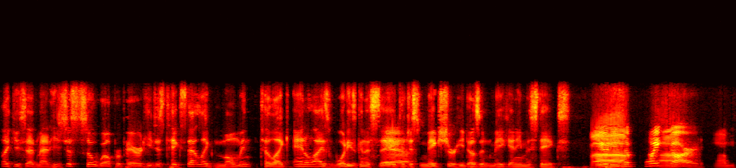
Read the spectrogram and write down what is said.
like you said, Matt, he's just so well prepared. He just takes that like moment to like analyze what he's going to say yeah. to just make sure he doesn't make any mistakes. Dude, he's a uh, point uh, guard. Um,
